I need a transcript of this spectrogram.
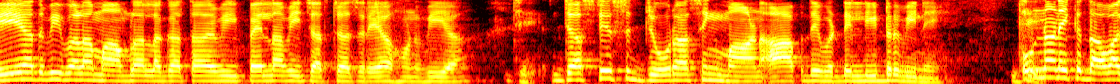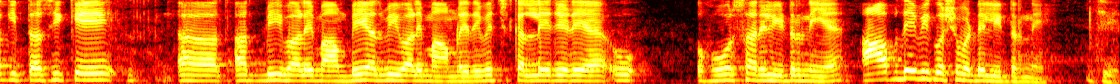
ਬੇਅਦਬੀ ਵਾਲਾ ਮਾਮਲਾ ਲਗਾਤਾਰ ਵੀ ਪਹਿਲਾਂ ਵੀ ਚਰਚਾ 'ਚ ਰਿਹਾ ਹੁਣ ਵੀ ਆ। ਜੀ। ਜਸਟਿਸ ਜੋਰਾ ਸਿੰਘ ਮਾਨ ਆਪ ਦੇ ਵੱਡੇ ਲੀਡਰ ਵੀ ਨੇ। ਉਹਨਾਂ ਨੇ ਇੱਕ ਦਾਵਾ ਕੀਤਾ ਸੀ ਕਿ ਅਦਬੀ ਵਾਲੇ ਮਾਮਲੇ ਬੇਅਦਬੀ ਵਾਲੇ ਮਾਮਲੇ ਦੇ ਵਿੱਚ ਇਕੱਲੇ ਜਿਹੜੇ ਆ ਉਹ ਹੋਰ ਸਾਰੇ ਲੀਡਰ ਨਹੀਂ ਹੈ ਆਪ ਦੇ ਵੀ ਕੁਝ ਵੱਡੇ ਲੀਡਰ ਨੇ। ਜੀ।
